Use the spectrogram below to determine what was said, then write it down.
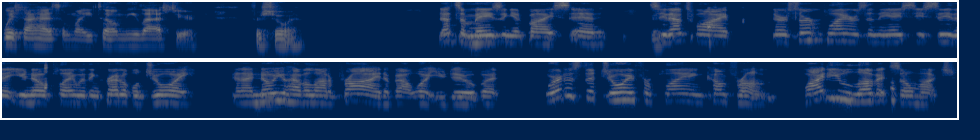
wish i had somebody tell me last year for sure. That's amazing advice and see that's why there are certain players in the acc that you know play with incredible joy and i know mm-hmm. you have a lot of pride about what you do but where does the joy for playing come from? Why do you love it so much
